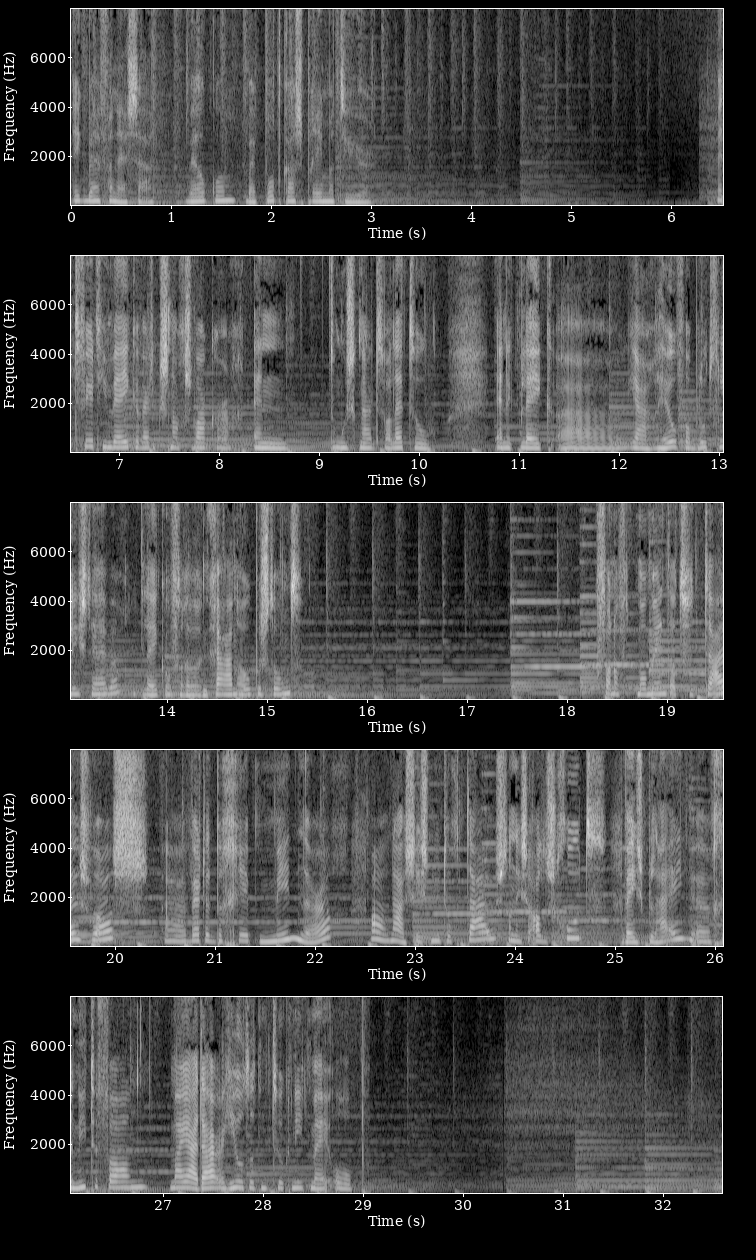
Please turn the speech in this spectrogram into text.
Ik ben Vanessa. Welkom bij Podcast Prematuur. Met 14 weken werd ik s'nachts wakker en toen moest ik naar het toilet toe. En ik bleek uh, ja, heel veel bloedverlies te hebben. Het leek of er een kraan open stond. Vanaf het moment dat ze thuis was, uh, werd het begrip minder. Oh, nou, ze is nu toch thuis, dan is alles goed. Wees blij, uh, geniet ervan. Maar ja, daar hield het natuurlijk niet mee op.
